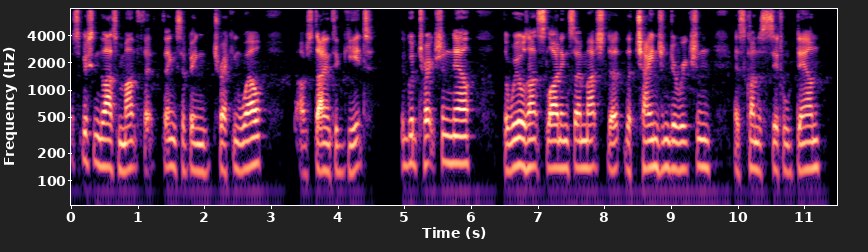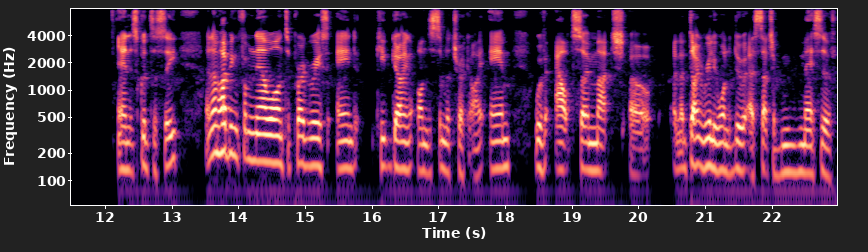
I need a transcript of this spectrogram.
especially in the last month, that things have been tracking well. I'm starting to get a good traction now. The wheels aren't sliding so much. The the change in direction has kind of settled down, and it's good to see. And I'm hoping from now on to progress and keep going on the similar track I am without so much. Uh, and I don't really want to do it as such a massive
